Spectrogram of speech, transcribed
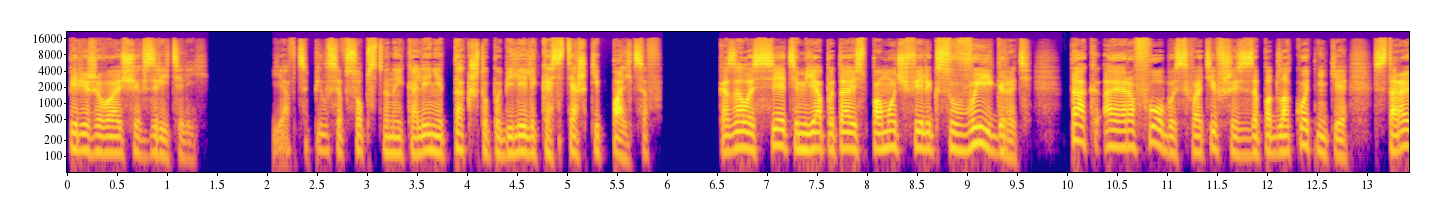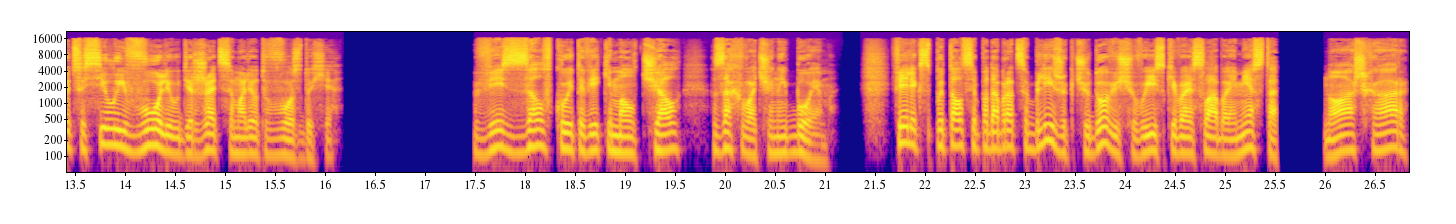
переживающих зрителей. Я вцепился в собственные колени так, что побелели костяшки пальцев. Казалось, этим я пытаюсь помочь Феликсу выиграть, так аэрофобы, схватившись за подлокотники, стараются силой воли удержать самолет в воздухе. Весь зал в кои-то веки молчал, захваченный боем. Феликс пытался подобраться ближе к чудовищу, выискивая слабое место, но Ашхаар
